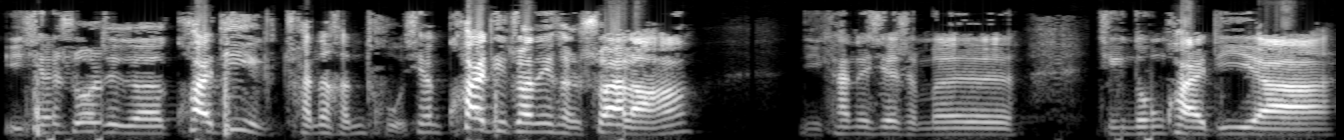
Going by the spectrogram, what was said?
以前说这个快递穿的很土，现在快递穿的也很帅了啊，你看那些什么京东快递啊、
